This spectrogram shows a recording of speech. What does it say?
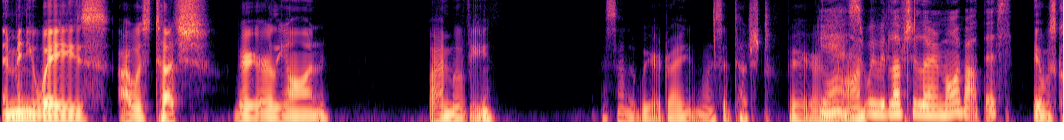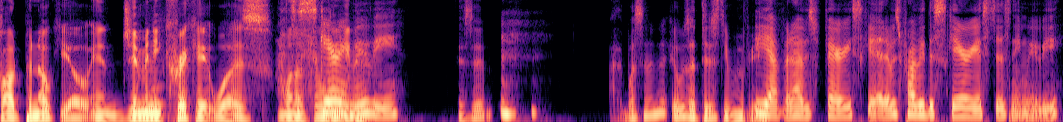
in many ways, I was touched very early on by a movie. That sounded weird, right? When I said touched very early Yes, on. Yes, we would love to learn more about this. It was called Pinocchio, and Jiminy Cricket was That's one of the scary lead. movie. Is it? Mhm. Wasn't it? It was a Disney movie. Yeah, but I was very scared. It was probably the scariest Disney movie.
